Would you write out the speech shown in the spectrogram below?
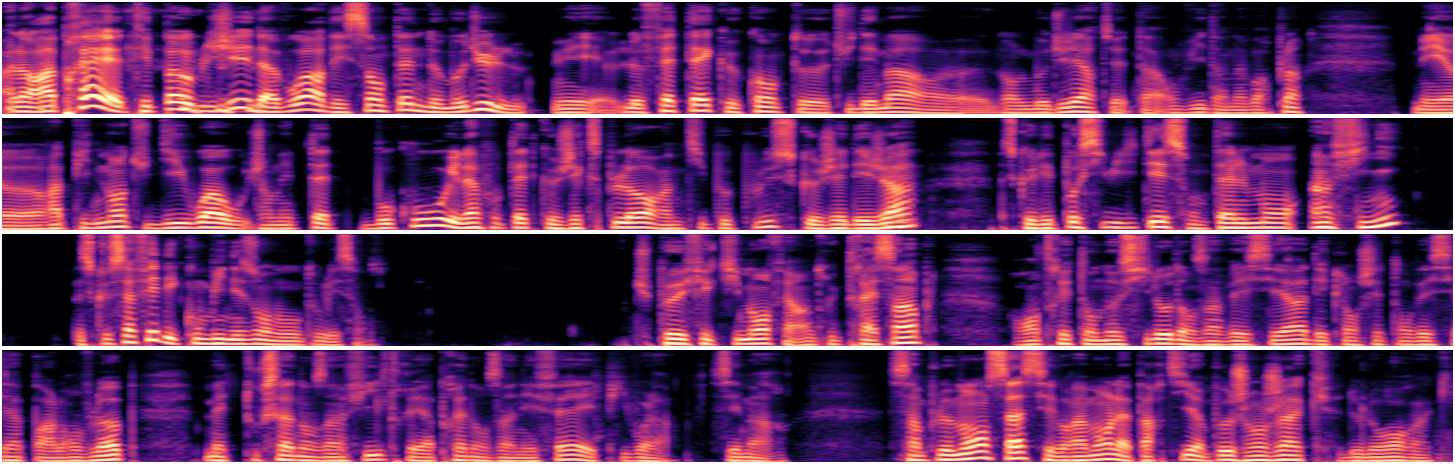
alors après, t'es pas obligé d'avoir des centaines de modules, mais le fait est que quand euh, tu démarres dans le modulaire, tu as envie d'en avoir plein. Mais euh, rapidement, tu te dis waouh, j'en ai peut-être beaucoup, et là, il faut peut-être que j'explore un petit peu plus ce que j'ai déjà, parce que les possibilités sont tellement infinies, parce que ça fait des combinaisons dans tous les sens. Tu peux effectivement faire un truc très simple, rentrer ton oscillo dans un VCA, déclencher ton VCA par l'enveloppe, mettre tout ça dans un filtre et après dans un effet, et puis voilà, c'est marre. Simplement, ça, c'est vraiment la partie un peu Jean-Jacques de l'Eurorack.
